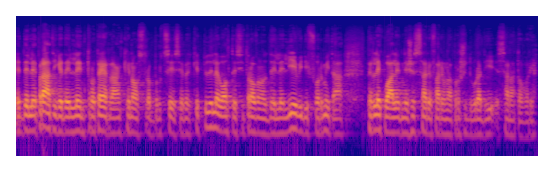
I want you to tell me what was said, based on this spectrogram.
e delle pratiche dell'entroterra anche nostro abruzzese, perché più delle volte si trovano delle lievi difformità per le quali è necessario fare una procedura di sanatoria.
